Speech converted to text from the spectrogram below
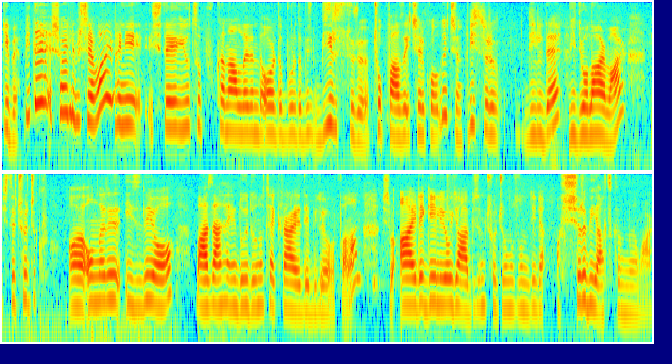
gibi. Bir de şöyle bir şey var. Hani işte YouTube kanallarında orada burada bir, bir sürü çok fazla içerik olduğu için bir sürü dilde videolar var. İşte çocuk aa, onları izliyor. Bazen hani duyduğunu tekrar edebiliyor falan. İşte aile geliyor ya bizim çocuğumuzun dile aşırı bir yatkınlığı var.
